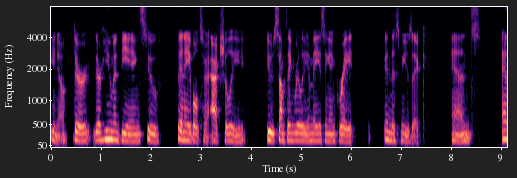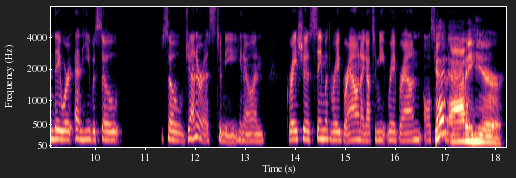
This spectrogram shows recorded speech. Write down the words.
you know, they're, they're human beings who've been able to actually do something really amazing and great in this music. And and they were and he was so so generous to me you know and gracious. Same with ray brown. I got to meet ray brown also get out of here.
